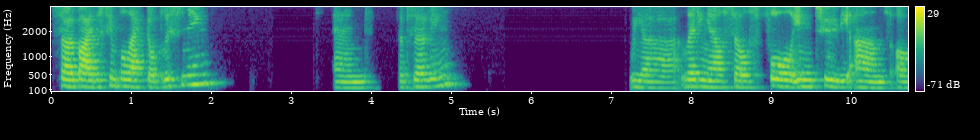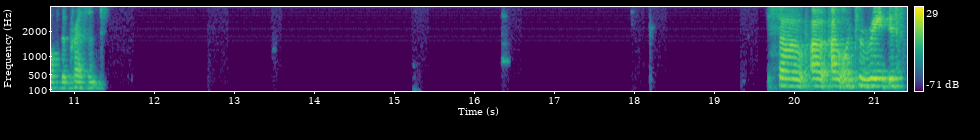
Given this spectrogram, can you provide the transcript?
So, by the simple act of listening and observing, we are letting ourselves fall into the arms of the present. So I, I, want to read this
